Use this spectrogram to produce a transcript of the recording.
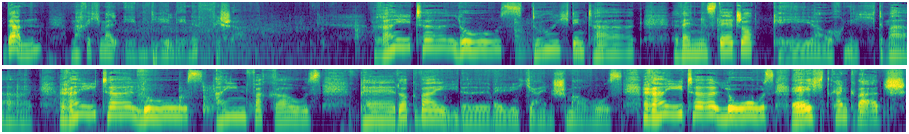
Dann mache ich mal eben die Helene Fischer. Reiter los durch den Tag, wenn's der Jockey auch nicht mag. Reiter los, einfach raus, Paddock Weide, welch ein Schmaus. Reiter los, echt kein Quatsch,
